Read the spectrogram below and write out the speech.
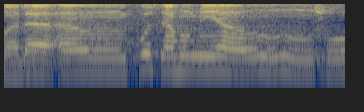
ولا أنفسهم ينصرون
